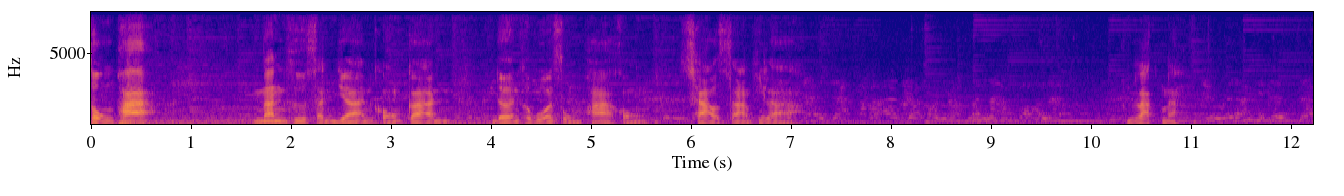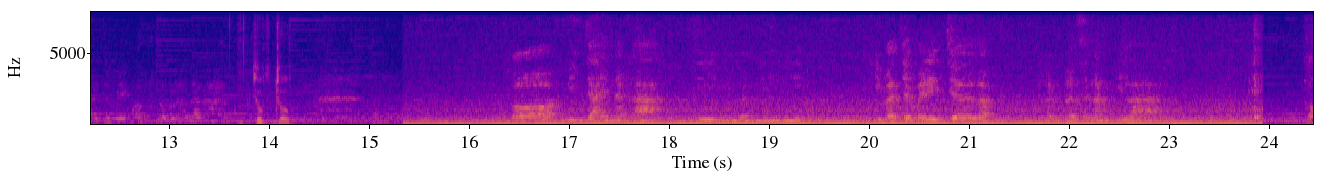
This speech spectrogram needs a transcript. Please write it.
ส่งผ้า นั่นคือสัญญาณของการเดินขบวนส่งผ้าของ ชาวสามพิลา รักนะ จุ๊บจุ๊บก็ดีใจนะคะ ที่มีวันนี้ คิดว่าจะไม่ได้เจอกับเพื่อนๆสนามกีฬาก็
